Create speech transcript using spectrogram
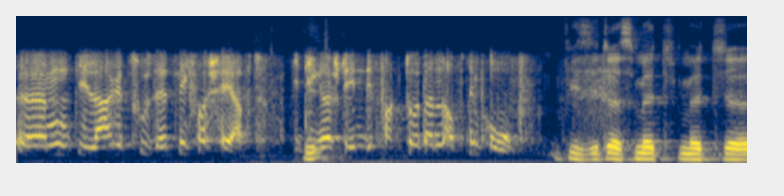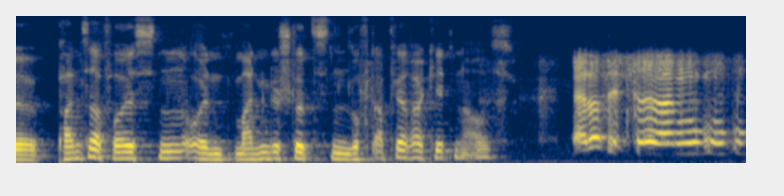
ähm, die Lage zusätzlich verschärft. Die Dinger stehen de facto dann auf dem Hof. Wie sieht das mit, mit äh, Panzerfäusten und manngestützten Luftabwehrraketen aus? Ja, das ist ähm,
